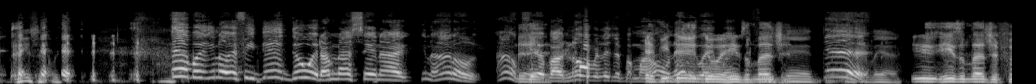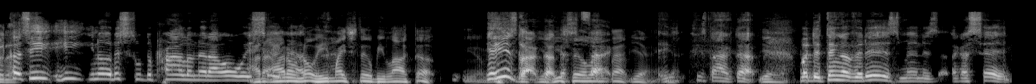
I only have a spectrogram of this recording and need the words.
Basically. yeah. But you know, if he did do it, I'm not saying I, you know, I don't, I don't Yeah. care about no religion but my If own. he did anyway, do it, man. he's a If he legend. did, Yeah. yeah. He, he's a legend for that. Because he, he, you know, this is the problem that I always I, say. don't- I don't now. know. He might still be locked up. You know, Yeah, he's locked yeah, up. He's That's still locked up. Yeah. He's, he's locked up. Yeah. But the thing of it is, man, is like I said,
